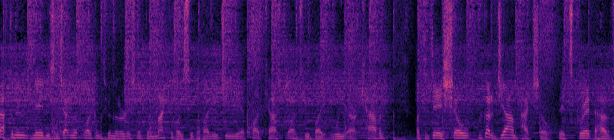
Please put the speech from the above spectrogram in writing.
Good afternoon, ladies and gentlemen. Welcome to another edition of the McAvoy Super Value GAA podcast brought to you by We Are Cavan. On today's show, we've got a jam packed show. It's great to have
